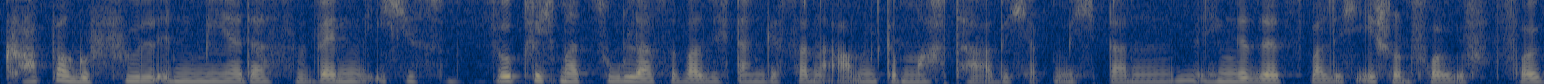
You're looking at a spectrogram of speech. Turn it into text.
Körpergefühl in mir, dass wenn ich es wirklich mal zulasse, was ich dann gestern Abend gemacht habe, ich habe mich dann hingesetzt, weil ich eh schon voll, voll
